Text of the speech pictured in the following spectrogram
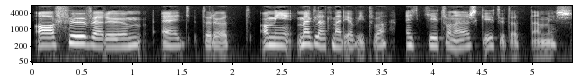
A főverőm egy törött, ami meg lett már javítva. Egy kétvonalas gét ütöttem is,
